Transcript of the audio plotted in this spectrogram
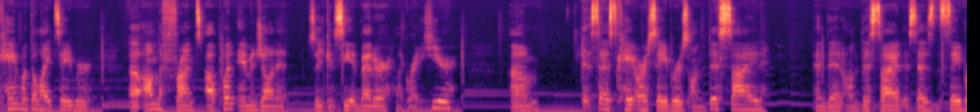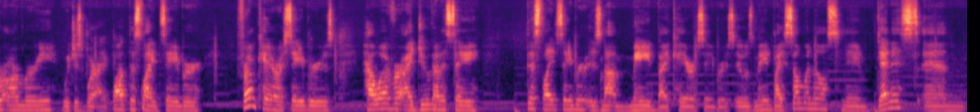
came with the lightsaber. Uh, on the front, I'll put an image on it so you can see it better, like right here. Um, it says KR Sabers on this side, and then on this side it says the Saber Armory, which is where I bought this lightsaber from KR Sabers. However, I do gotta say, this lightsaber is not made by KR Sabers. It was made by someone else named Denis, and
